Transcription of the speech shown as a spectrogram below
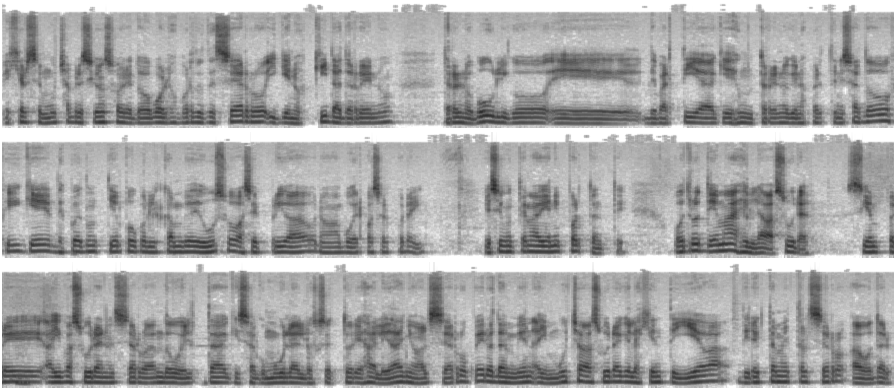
ejerce mucha presión sobre todo por los bordes del cerro y que nos quita terreno, terreno público eh, de partida, que es un terreno que nos pertenece a todos y que después de un tiempo por el cambio de uso va a ser privado, no va a poder pasar por ahí. Ese es un tema bien importante. Otro tema es la basura. Siempre hay basura en el cerro dando vuelta que se acumula en los sectores aledaños al cerro, pero también hay mucha basura que la gente lleva directamente al cerro a botar.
